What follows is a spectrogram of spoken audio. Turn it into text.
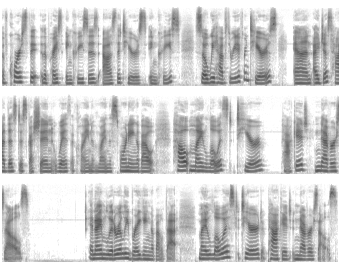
Of course, the, the price increases as the tiers increase. So we have three different tiers. And I just had this discussion with a client of mine this morning about how my lowest tier package never sells. And I'm literally bragging about that. My lowest tiered package never sells.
